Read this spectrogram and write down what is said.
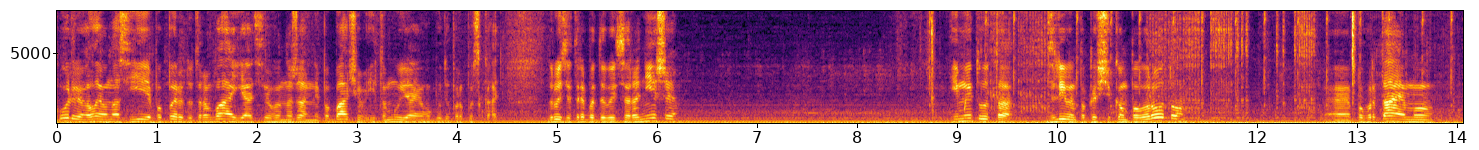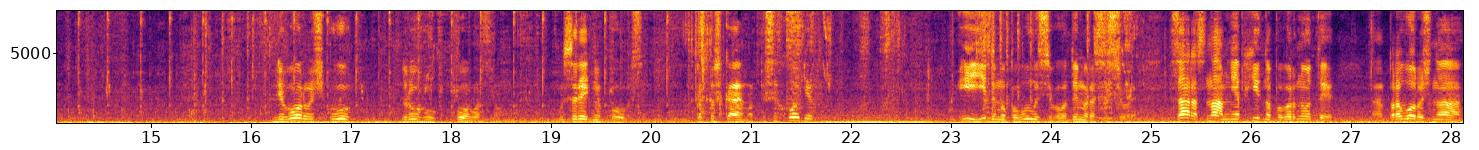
колію, але у нас є попереду трамвай, я цього, на жаль, не побачив і тому я його буду пропускати. Друзі, треба дивитися раніше. І ми тут з лівим показчиком повороту е, повертаємо ліворуч у другу полосу, у середню полосу. Пропускаємо пішоходів і їдемо по вулиці Володимира Сосюри. Зараз нам необхідно повернути е, праворуч на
